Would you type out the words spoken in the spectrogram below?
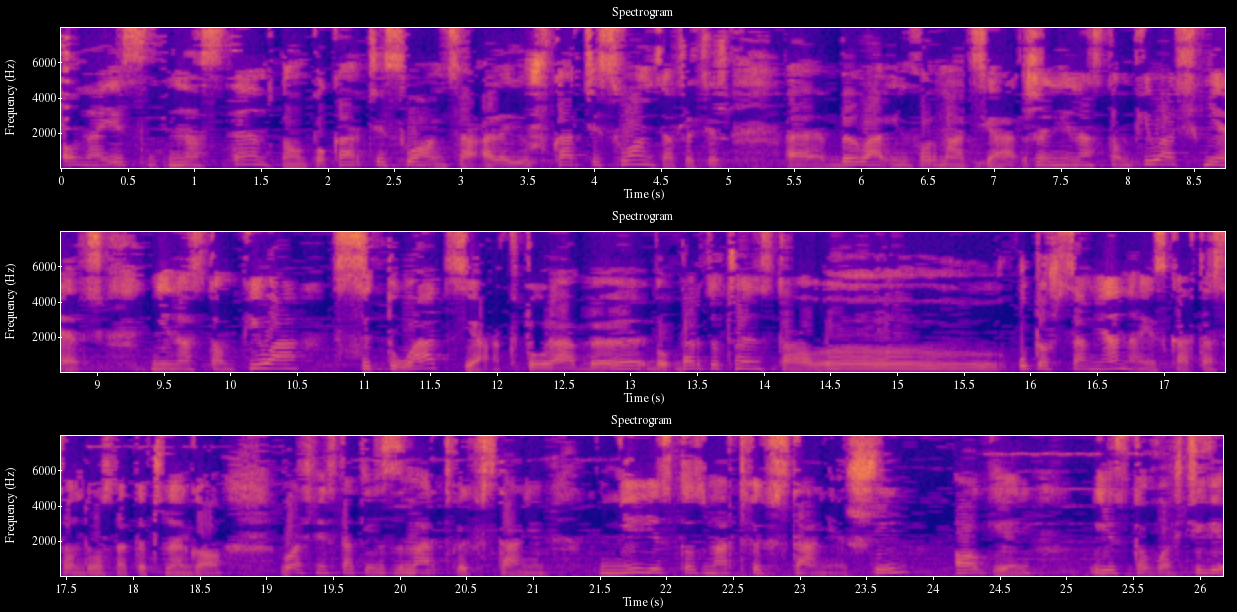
Ona jest następną po karcie Słońca, ale już w karcie Słońca przecież e, była informacja, że nie nastąpiła śmierć, nie nastąpiła sytuacja, która by, bo bardzo często e, utożsamiana jest karta sądu ostatecznego właśnie z takim zmartwychwstaniem. Nie jest to zmartwychwstanie. Shin, ogień, jest to właściwie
